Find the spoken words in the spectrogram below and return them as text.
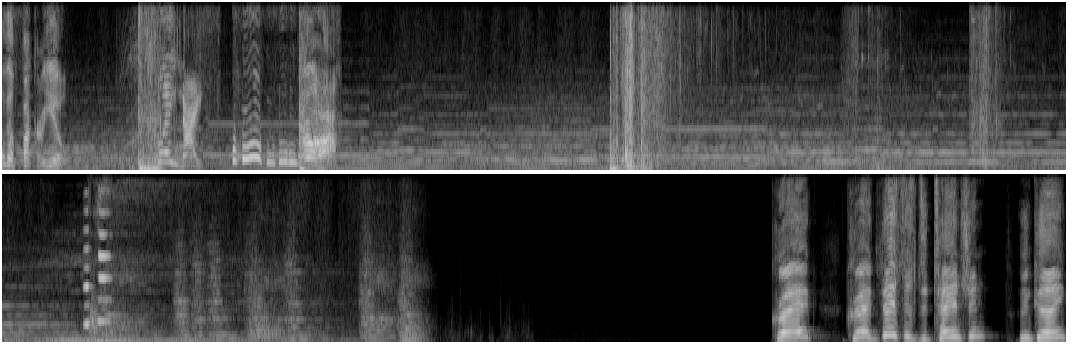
Who the fuck are you? Play nice. ah! Craig, Craig, this is detention, okay?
